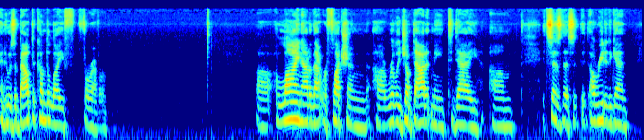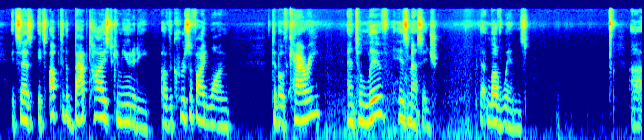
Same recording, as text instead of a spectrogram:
and who is about to come to life forever. Uh, a line out of that reflection uh, really jumped out at me today. Um, it says this, it, it, I'll read it again. It says, It's up to the baptized community of the crucified one to both carry and to live his message that love wins. Uh,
